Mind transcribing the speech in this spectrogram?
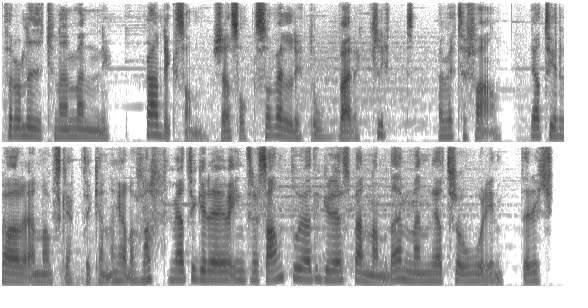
för att likna en människa liksom känns också väldigt overkligt. Jag vet inte fan. Jag tillhör en av skeptikerna i alla fall. Men jag tycker det är intressant och jag tycker det är spännande men jag tror inte riktigt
